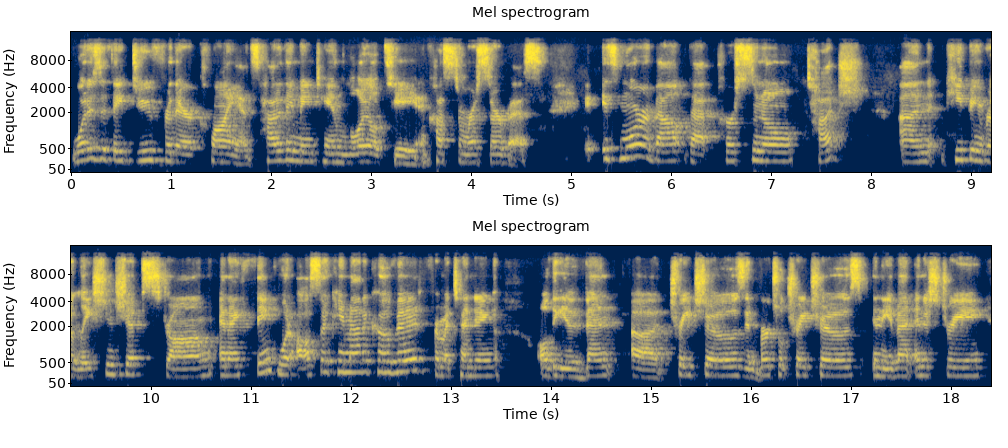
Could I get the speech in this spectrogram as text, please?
What is it they do for their clients? How do they maintain loyalty and customer service? It's more about that personal touch and keeping relationships strong. And I think what also came out of COVID from attending all the event uh, trade shows and virtual trade shows in the event industry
